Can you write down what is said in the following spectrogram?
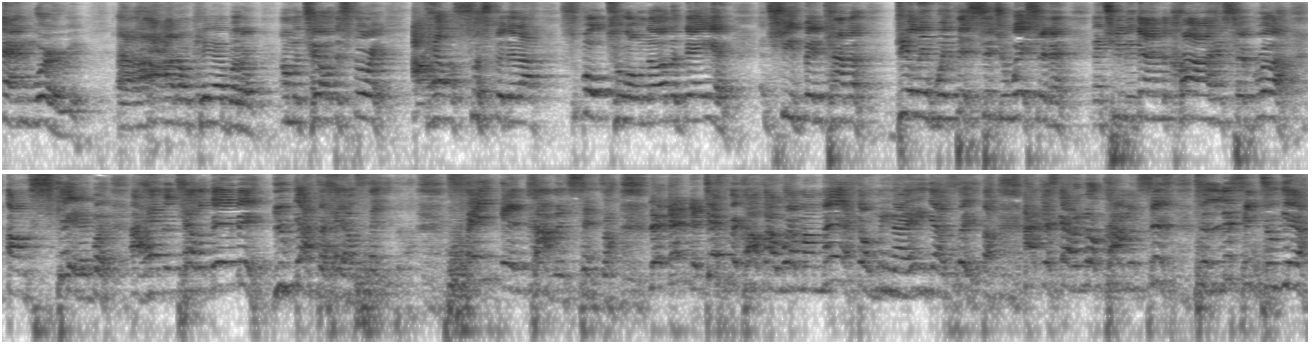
and worry. Uh, I don't care, but uh, I'm going to tell the story. I have a sister that I spoke to on the other day, and, and she's been kind of dealing with this situation, and, and she began to cry and said, Brother, I'm scared, but I had to tell her, baby, you got to have faith. Faith common sense. That, that just because I wear my mask don't mean I ain't got faith. I just got enough common sense to listen to, yeah,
